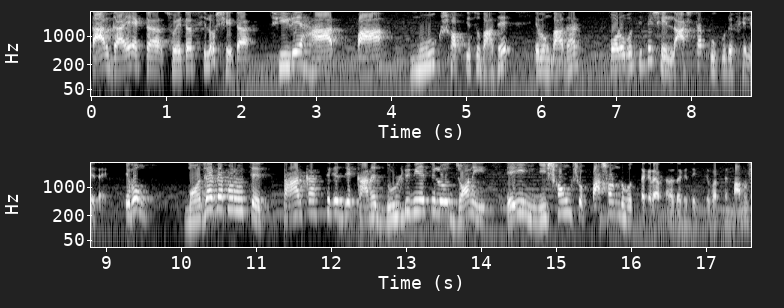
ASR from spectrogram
তার গায়ে একটা সোয়েটার ছিল, সেটা ছিঁড়ে হাত, পা, মুখ সবকিছু বাঁধে এবং বাঁধার পরবর্তীতে সেই লাশটা পুকুরে ফেলে দেয়। এবং মজার ব্যাপার হচ্ছে, তার কাছ থেকে যে কানের দুলটি নিয়েছিল জনি, এই নৃশংস পাষণ্ড হত্যাকারী, আপনারা তাকে দেখতে পাচ্ছেন, মানুষ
